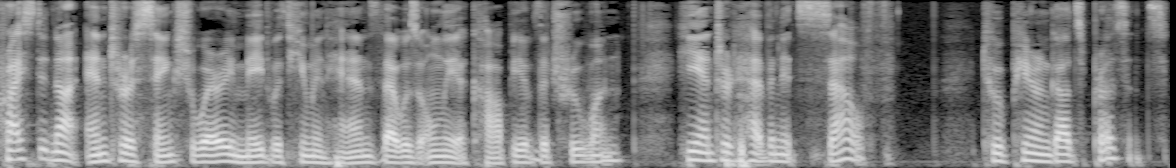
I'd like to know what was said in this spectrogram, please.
Christ did not enter a sanctuary made with human hands that was only a copy of the true one. He entered heaven itself to appear in God's presence.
